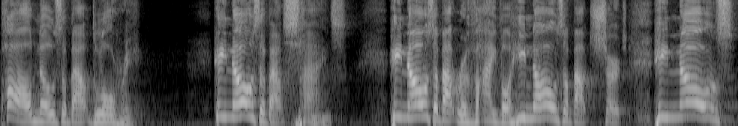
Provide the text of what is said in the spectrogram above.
Paul knows about glory. He knows about signs. He knows about revival. He knows about church. He knows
